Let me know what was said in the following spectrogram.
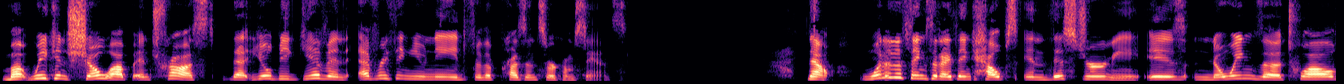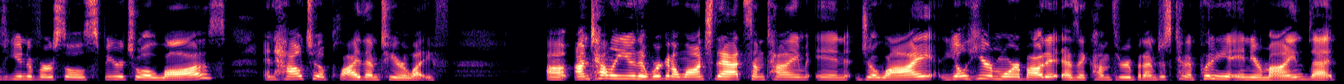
but we can show up and trust that you'll be given everything you need for the present circumstance. Now, one of the things that I think helps in this journey is knowing the 12 universal spiritual laws and how to apply them to your life. Uh, I'm telling you that we're going to launch that sometime in July. You'll hear more about it as I come through, but I'm just kind of putting it in your mind that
